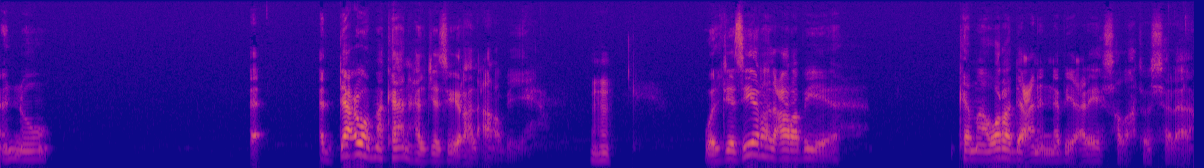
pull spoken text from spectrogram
أنه الدعوة مكانها الجزيرة العربية. والجزيرة العربية كما ورد عن النبي عليه الصلاة والسلام.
